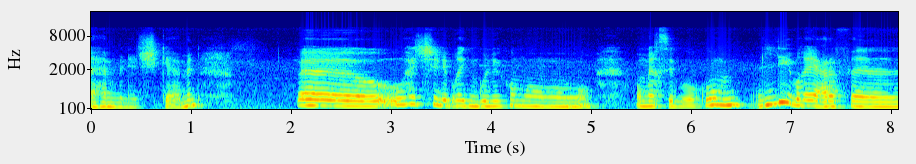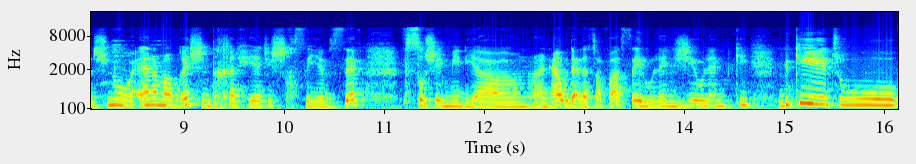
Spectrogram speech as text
أهم من هادشي كامل. وهادشي اللي بغيت نقول لكم و... و merci beaucoup. اللي بغى يعرف آه، شنو أنا ما بغيتش ندخل حياتي الشخصية بزاف في ال social media. نعاود على تفاصيل ولا نجي ولا نبكي. بكيت و...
